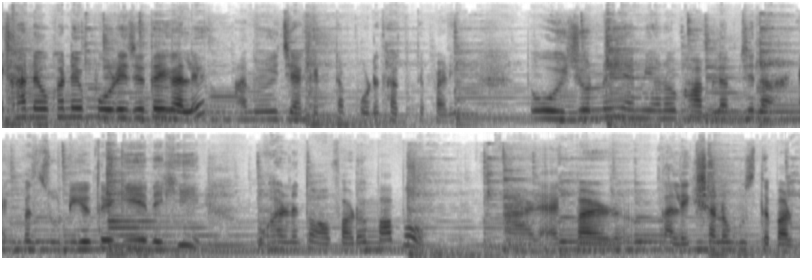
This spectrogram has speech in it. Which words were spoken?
এখানে ওখানে পরে যেতে গেলে আমি ওই জ্যাকেটটা পরে থাকতে পারি। তো ওই জন্যই আমি আরও ভাবলাম যে না, একবার জুডিওতে গিয়ে দেখি, ওখানে তো অফারও পাবো। একবার কালেকশানও বুঝতে পারব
